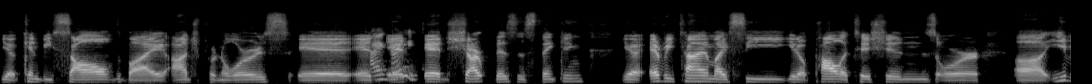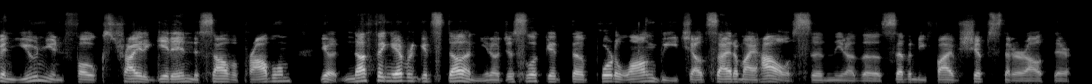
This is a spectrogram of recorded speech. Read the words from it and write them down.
you know can be solved by entrepreneurs and and, and, and sharp business thinking. You know every time i see you know politicians or uh, even union folks try to get in to solve a problem you know nothing ever gets done you know just look at the port of long beach outside of my house and you know the 75 ships that are out there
